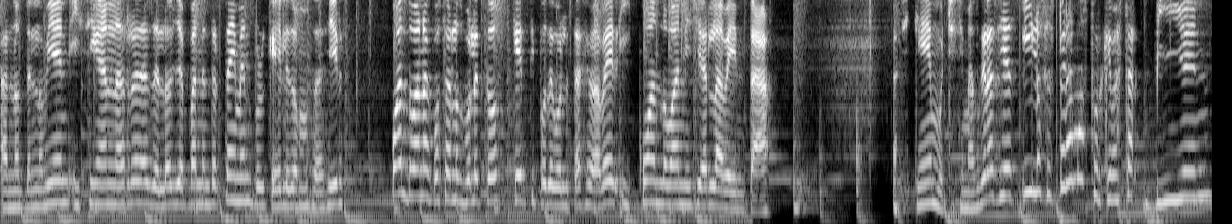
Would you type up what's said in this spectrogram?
anótenlo bien y sigan las redes de Love Japan Entertainment porque ahí les vamos a decir cuánto van a costar los boletos, qué tipo de boletaje va a haber y cuándo va a iniciar la venta. Así que muchísimas gracias y los esperamos porque va a estar bien,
